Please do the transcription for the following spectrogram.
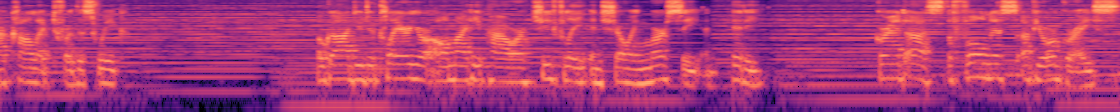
Our collect for this week O God, you declare your almighty power chiefly in showing mercy and pity. Grant us the fullness of your grace,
